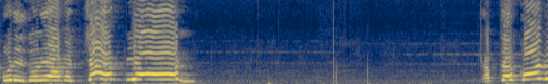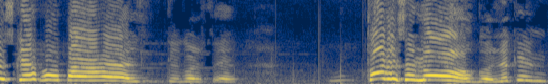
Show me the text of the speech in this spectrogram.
पूरी दुनिया का चैंपियन अब तक कौन स्केप हो पाया है इसके घर से? थोड़े से लोग, लेकिन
